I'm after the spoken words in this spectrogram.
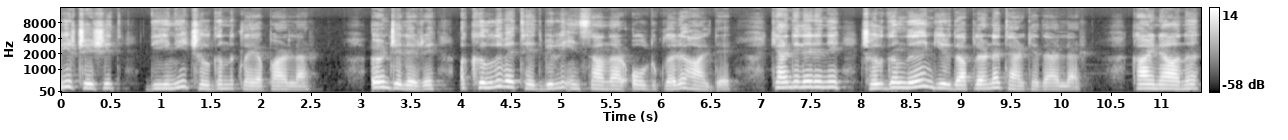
bir çeşit dini çılgınlıkla yaparlar. Önceleri akıllı ve tedbirli insanlar oldukları halde kendilerini çılgınlığın girdaplarına terk ederler. Kaynağını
